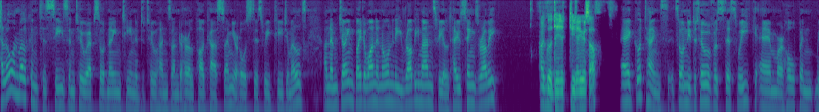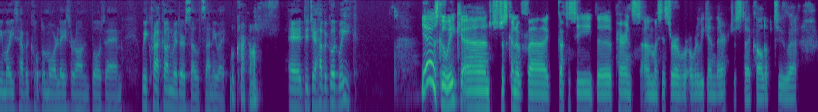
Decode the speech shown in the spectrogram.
Hello and welcome to season two, episode 19 of the Two Hands on the Hurl podcast. I'm your host this week, TJ Mills, and I'm joined by the one and only Robbie Mansfield. How's things, Robbie? How good, TJ, yourself? Uh, good, thanks. It's only the two of us this week. Um, we're hoping we might have a couple more later on, but um, we crack on with ourselves anyway. We'll crack on. Uh, did you have a good week? Yeah, it was a good week, and just kind of uh, got to see the parents and my sister over, over the weekend. There, just uh, called up to uh,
